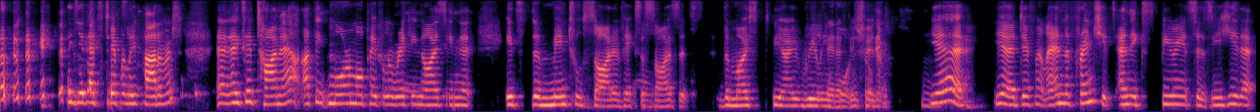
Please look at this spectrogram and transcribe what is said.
Yeah that's definitely part of it. And it's a time out. I think more and more people are recognizing that it's the mental side of exercise that's the most you know really Beneficial. important to them. Mm. yeah. Yeah definitely. And the friendships and the experiences. You hear that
